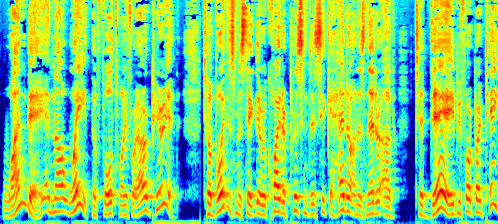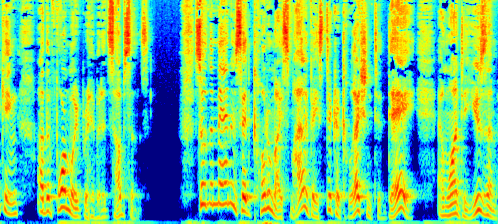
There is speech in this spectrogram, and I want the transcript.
one day and not wait the full 24 hour period. To avoid this mistake, they required a person to seek a heter on his neder of today before partaking of the formerly prohibited substance. So the man who said, Kona smiley face sticker collection today and wanted to use them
